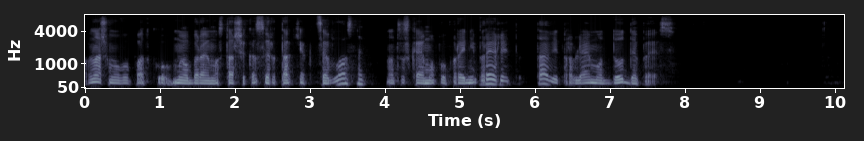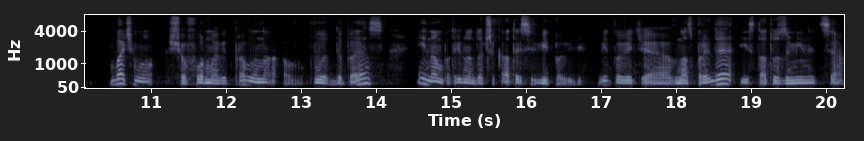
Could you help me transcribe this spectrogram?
В нашому випадку ми обираємо старший касир, так як це власник, натискаємо попередній перегляд та відправляємо до ДПС. Бачимо, що форма відправлена в ДПС, і нам потрібно дочекатись відповіді. Відповідь е, в нас прийде і статус зміниться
